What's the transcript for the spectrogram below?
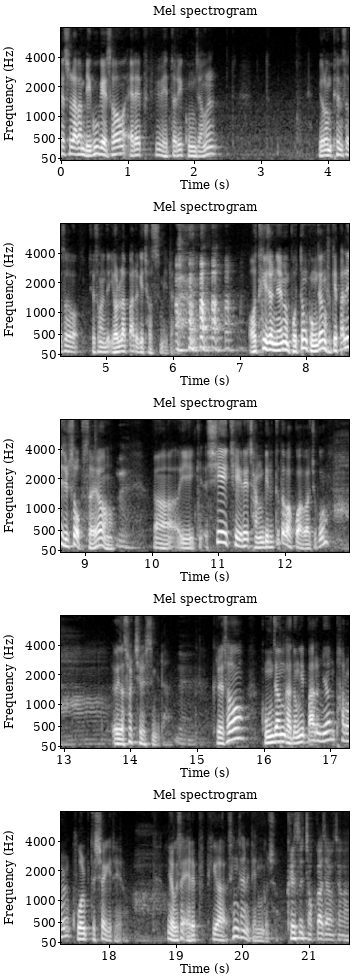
테슬라가 미국에서 LFP 배터리 공장을 이런 편 써서 죄송한데 열나 빠르게 졌습니다. 어떻게 졌냐면 보통 공장 그렇게 빨리 질 수 없어요. 어, 이 CATL의 장비를 뜯어 갖고 와가지고 여기다 설치를 했습니다. 그래서 공장 가동이 빠르면 8월, 9월부터 시작이 돼요. 여기서 LFP가 생산이 되는 거죠. 그래서 저가 자동차가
